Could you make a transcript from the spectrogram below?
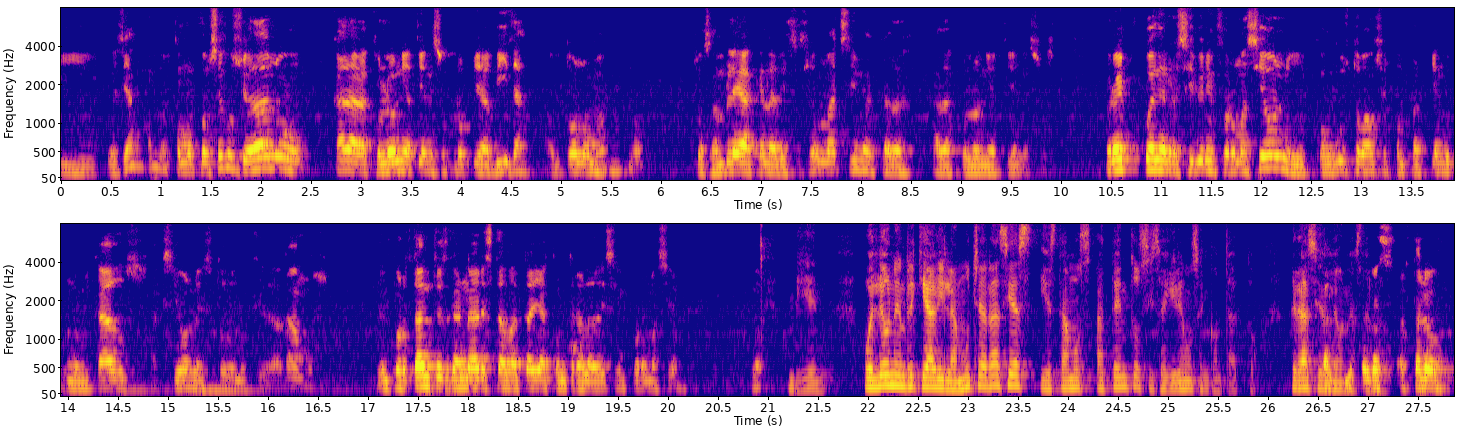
y pues ya, como Consejo Ciudadano, cada colonia tiene su propia vida autónoma, ¿no? su asamblea, que es la decisión máxima, cada, cada colonia tiene sus... Pero ahí pueden recibir información y con gusto vamos a ir compartiendo comunicados, acciones, todo lo que hagamos. Lo importante es ganar esta batalla contra la desinformación. Bien. Pues León Enrique Ávila, muchas gracias y estamos atentos y seguiremos en contacto. Gracias, León. Hasta, Hasta luego.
